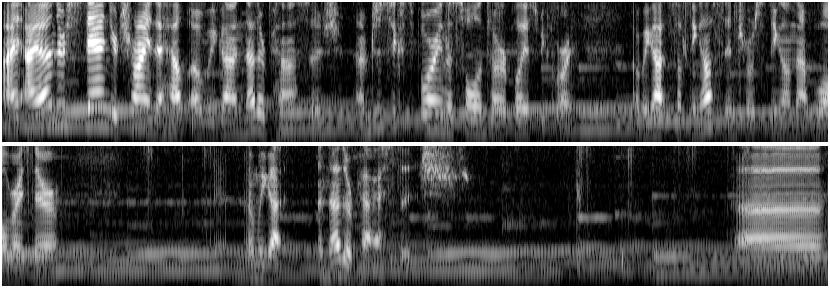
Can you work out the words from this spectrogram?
I, I understand you're trying to help. Oh, we got another passage. I'm just exploring this whole entire place before I... Oh, we got something else interesting on that wall right there. And we got another passage. Uh...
